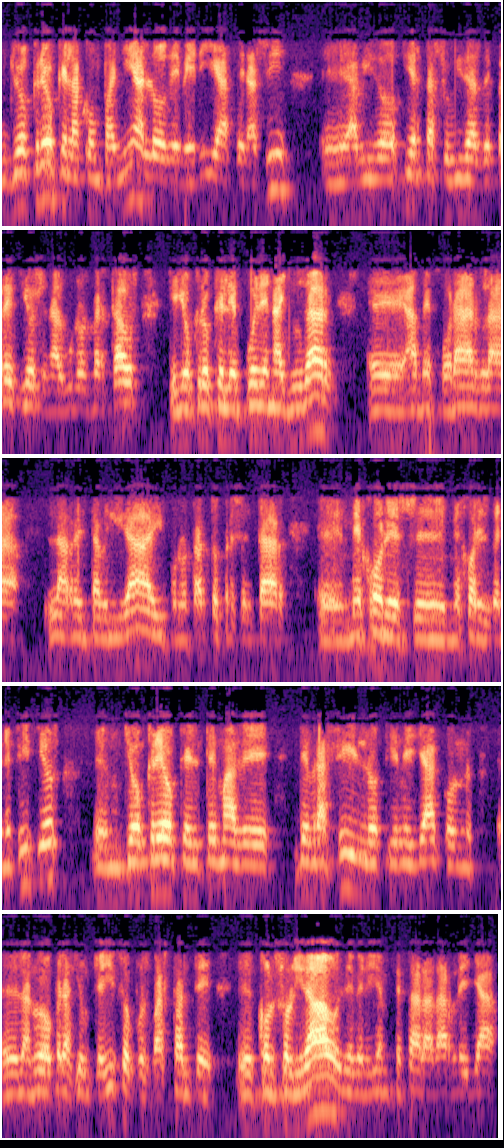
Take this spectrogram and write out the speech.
Yo creo que la compañía lo debería hacer así. Eh, ha habido ciertas subidas de precios en algunos mercados que yo creo que le pueden ayudar eh, a mejorar la, la, rentabilidad y, por lo tanto, presentar mejores, mejores beneficios. yo creo que el tema de de Brasil lo tiene ya con eh, la nueva operación que hizo pues bastante eh, consolidado debería empezar a darle ya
